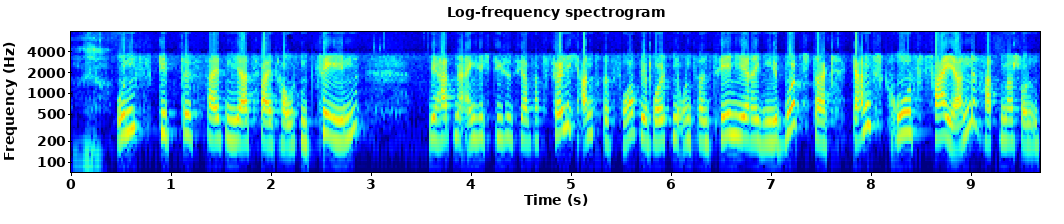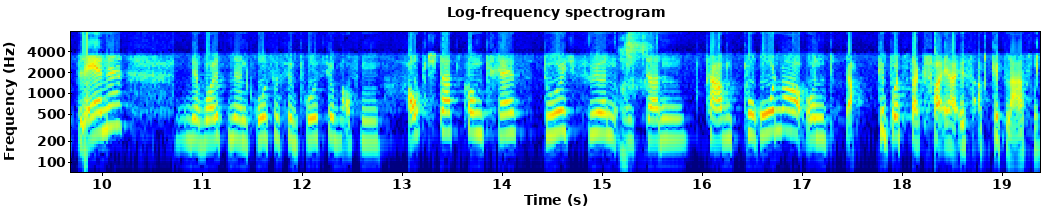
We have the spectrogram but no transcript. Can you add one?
Ah, ja. Uns gibt es seit dem Jahr 2010 wir hatten eigentlich dieses Jahr was völlig anderes vor. Wir wollten unseren zehnjährigen Geburtstag ganz groß feiern, hatten wir schon Pläne. Wir wollten ein großes Symposium auf dem Hauptstadtkongress durchführen Ach. und dann kam Corona und ja, Geburtstagsfeier ist abgeblasen.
